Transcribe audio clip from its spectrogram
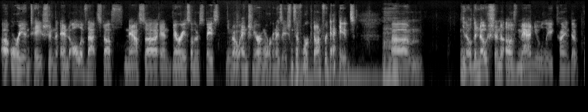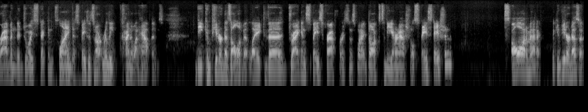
uh, orientation, and all of that stuff. NASA and various other space, you know, engineering organizations have worked on for decades. Um, you know, the notion of manually kind of grabbing the joystick and flying to space, it's not really kind of what happens. The computer does all of it. Like the Dragon spacecraft, for instance, when it docks to the International Space Station, it's all automatic. The computer does it.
